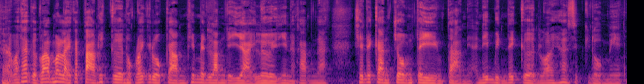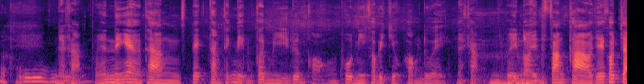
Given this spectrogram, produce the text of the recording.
ครับแต่ว่าถ้าเกิดว่าเมื่อไหร่ก็ตามที่เกิน600กิโลกรัมที่เป็นลำใหญ่ ๆ เลยนี่นะครับนะเช่นในการโจมตีต่างๆเนี่ยอันนี้บินได้เกิน 150 กิโลเมตรนะครับเพราะฉะนั้นในแง่ของทางสเปคทางเทคนิคมันก็มีเรื่องของพวกนี้เข้าไปเกี่ยวข้องด้วยนะครับเผื่ออีกหน่อยฟังข่าวจะได้เข้าใจ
